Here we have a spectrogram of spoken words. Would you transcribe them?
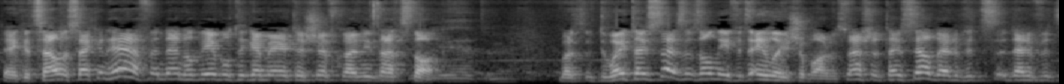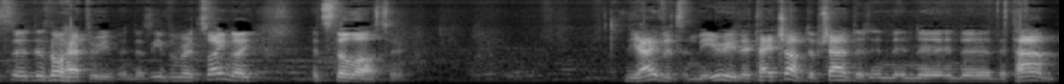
They could sell the second half, and then he'll be able to get married to Shivcha, and he's not stuck. But the way Tais says is only if it's Eloi Shabbat. Especially Tais says that if it's that if it's uh, there's no heter even. There's even Ritzainoi, it's still aser. The Ivitz and Meiri they touch up the pshat in, in the in the, the tam.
